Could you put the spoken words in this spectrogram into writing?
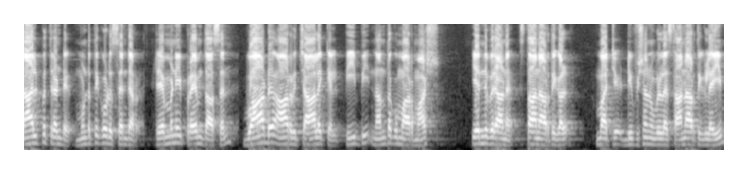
നാൽപ്പത്തിരണ്ട് മുണ്ടത്തിക്കോട് സെന്റർ രമണി പ്രേംദാസൻ വാർഡ് ആറ് ചാലക്കൽ പി ബി നന്ദകുമാർ മാഷ് എന്നിവരാണ് സ്ഥാനാർത്ഥികൾ. മറ്റ് ഡിവിഷനുകളിലെ സ്ഥാനാർത്ഥികളെയും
